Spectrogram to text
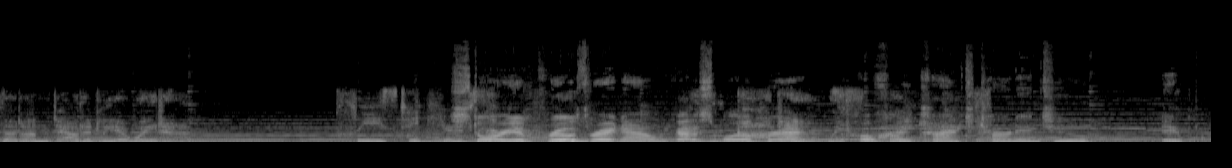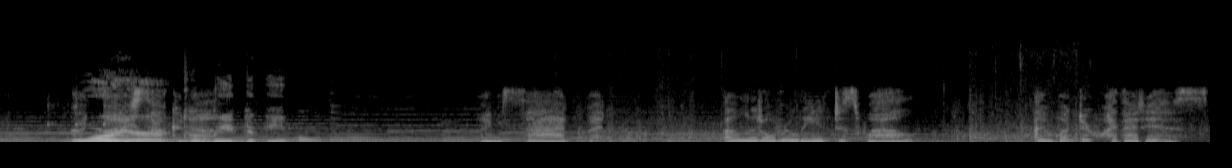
that undoubtedly await her. Please take care of Story of growth right now. We got I a will spoiled guard brat, her with hopefully my trying to turn into a Goodbye, warrior to lead the people. I'm sad, but a little relieved as well. I wonder why that is.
